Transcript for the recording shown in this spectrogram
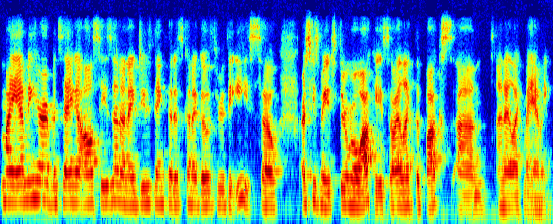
Miami here. I've been saying it all season, and I do think that it's going to go through the East. So, excuse me, through Milwaukee. So I like the Bucks, um, and I like Miami.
